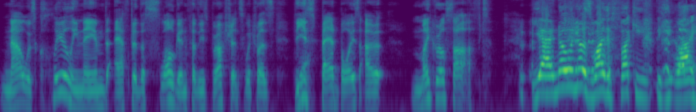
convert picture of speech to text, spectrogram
now was clearly named after the slogan for these brushes, which was "These Yeah. bad boys are Microsoft." Yeah, no one knows why the fuck he, he why.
